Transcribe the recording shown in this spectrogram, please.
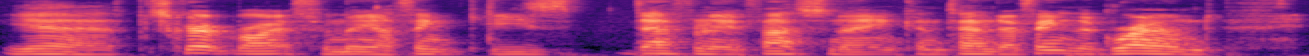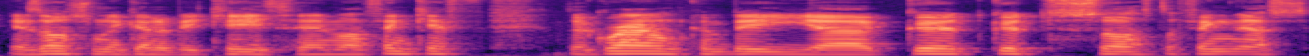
Yeah, Scriptwriter for me. I think he's definitely a fascinating contender. I think the ground is ultimately going to be key to him. I think if the ground can be uh, good, good soft, I think that's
